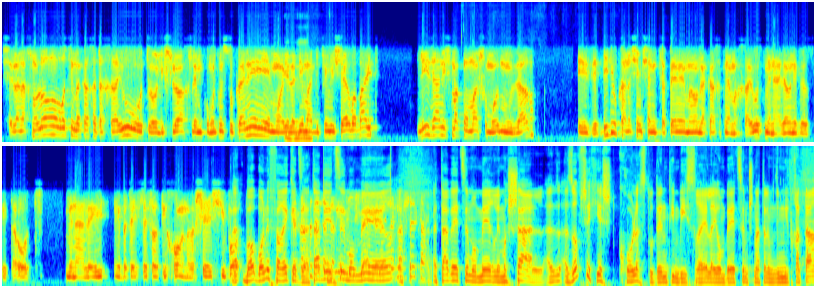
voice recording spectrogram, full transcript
של אנחנו לא רוצים לקחת אחריות, או לשלוח למקומות מסוכנים, או הילדים מעדיפים להישאר בבית. לי זה היה נשמע כמו משהו מאוד מוזר. אה, זה בדיוק האנשים שאני מצפה מהם היום לקחת מהם אחריות, מנהלי אוניברסיטאות, מנהלי אה, בתי ספר תיכון, ראשי ישיבות. בוא, בוא נפרק את זה, אתה בעצם אומר, לשטח. אתה בעצם אומר, למשל, עז- עזוב שיש כל הסטודנטים בישראל היום בעצם שנת הלימודים נדחתה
